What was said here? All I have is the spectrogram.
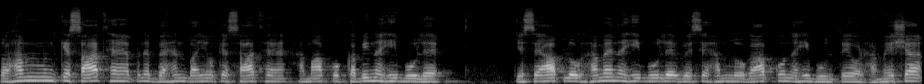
तो हम उनके साथ हैं, अपने बहन भाइयों के साथ हैं, हम आपको कभी नहीं भूले। जैसे आप लोग हमें नहीं भूले, वैसे हम लोग आपको नहीं भूलते और हमेशा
